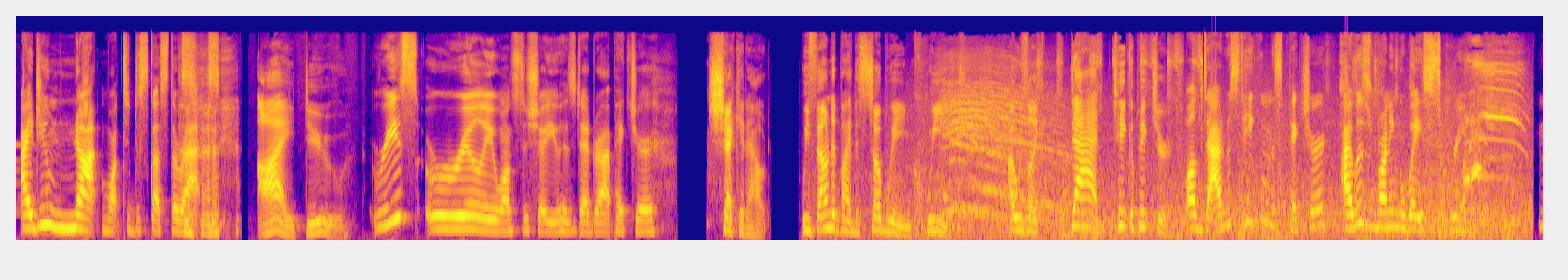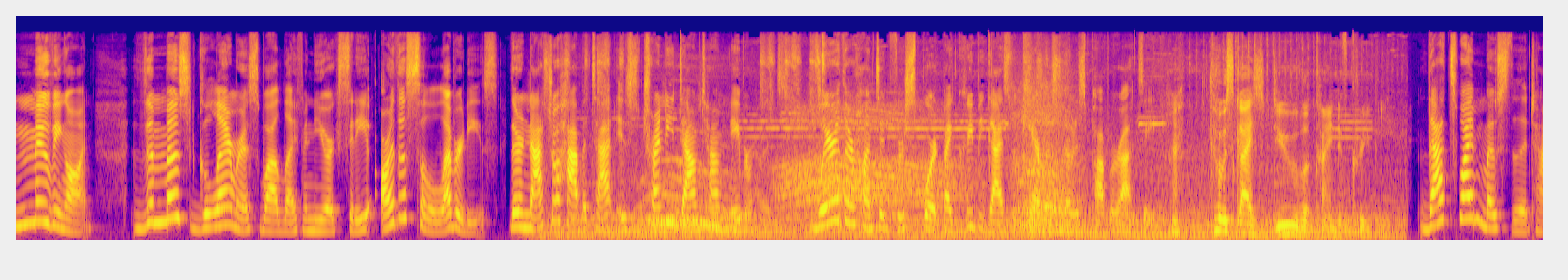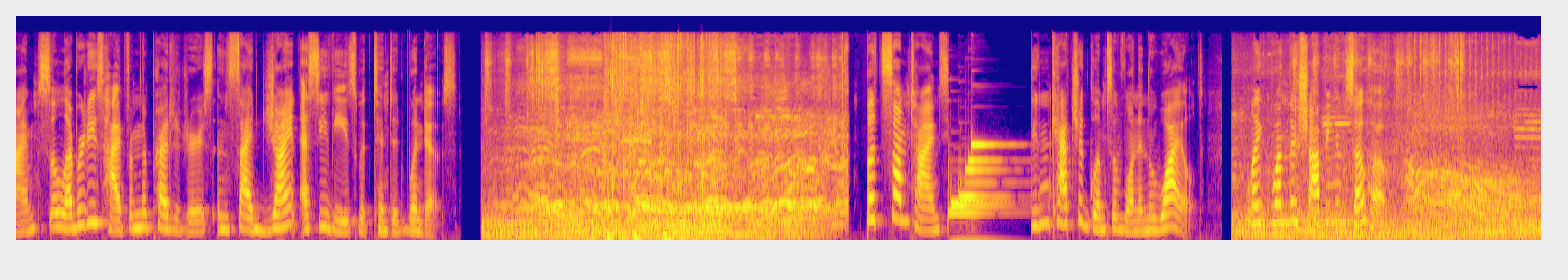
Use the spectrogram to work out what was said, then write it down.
I do not want to discuss the rats. I do. Reese really wants to show you his dead rat picture. Check it out. We found it by the subway in Queens. I was like, Dad, take a picture. While Dad was taking this picture, I was running away screaming. Moving on. The most glamorous wildlife in New York City are the celebrities. Their natural habitat is trendy downtown neighborhoods, where they're hunted for sport by creepy guys with cameras known as paparazzi. Those guys do look kind of creepy. That's why most of the time, celebrities hide from the predators inside giant SUVs with tinted windows. But sometimes, you can catch a glimpse of one in the wild, like when they're shopping in Soho.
